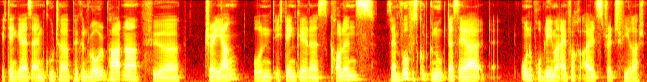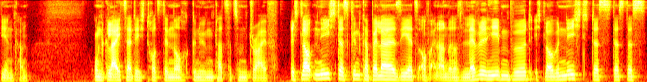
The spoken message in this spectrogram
Ich denke, er ist ein guter Pick-and-Roll-Partner für Trey Young. Und ich denke, dass Collins, sein Wurf ist gut genug, dass er ohne Probleme einfach als Stretch-Vierer spielen kann und gleichzeitig trotzdem noch genügend Platz hat zum Drive. Ich glaube nicht, dass Clint Capella sie jetzt auf ein anderes Level heben wird. Ich glaube nicht, dass, dass das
